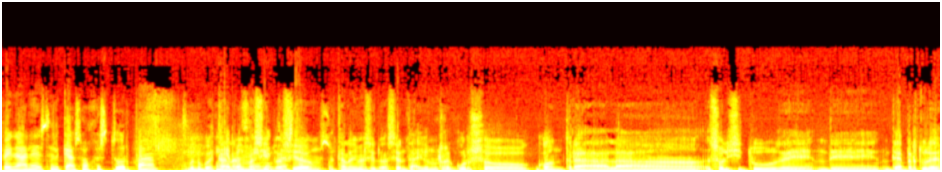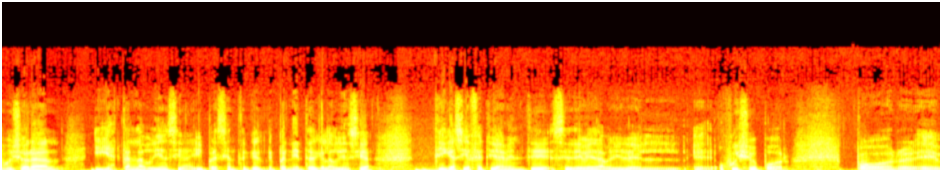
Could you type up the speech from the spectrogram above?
penales? El caso Gesturpa. Bueno, pues está en, la misma situación. Está en la misma situación. Hay un recurso contra la solicitud de, de, apertura de juicio oral y está en la audiencia y presidente que, pendiente de que la audiencia diga si efectivamente se debe de abrir el juicio por por, eh,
